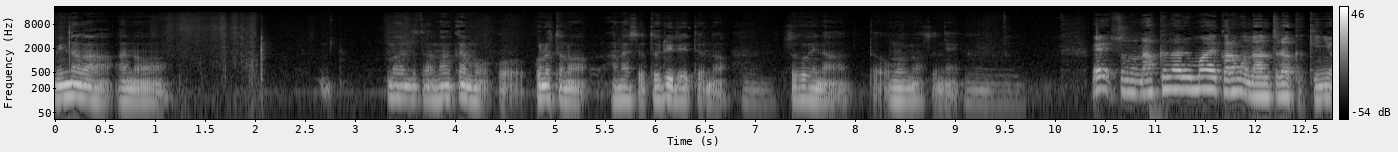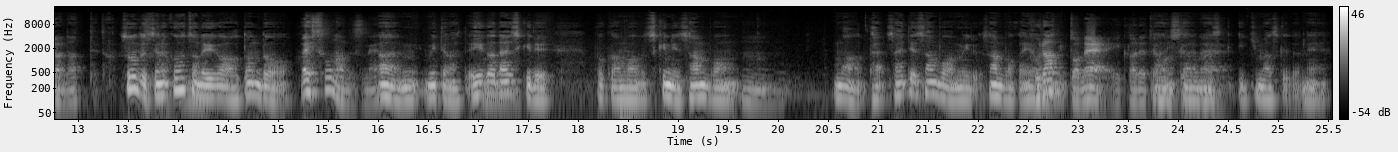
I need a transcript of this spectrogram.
みんながあのまあ何回もこうこの人の話を取り入れてるのはすごいなと思いますね、えその亡くなる前からもなんとなく気にはなってた？そうですね。この人の映画はほとんど、えそうなんですね。あみ見てました。映画大好きで、僕はもう月に3本、まあた最低3本は見る3本か4本フラッとね行かれてはいますよね。行きますけどね。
